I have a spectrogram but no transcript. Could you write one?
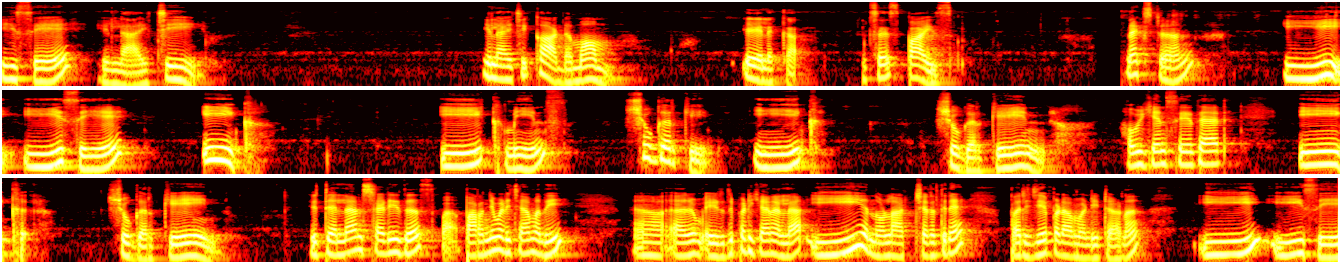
is a elaichi. Elaichi cardamom. Yelaka. It's a spice. Next one. E is a eek. Eek means sugar cane. Eek sugar cane. How we can say that? Eek sugar cane. You tell and study thus പറഞ്ഞു പഠിച്ചാൽ മതി. ആരും എഴുതി പഠിക്കാനല്ല. ഈ എന്നുള്ള അക്ഷരത്തിനെ പരിചയപ്പെടാൻ വേണ്ടിയിട്ടാണ്. ഈ ഈ say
